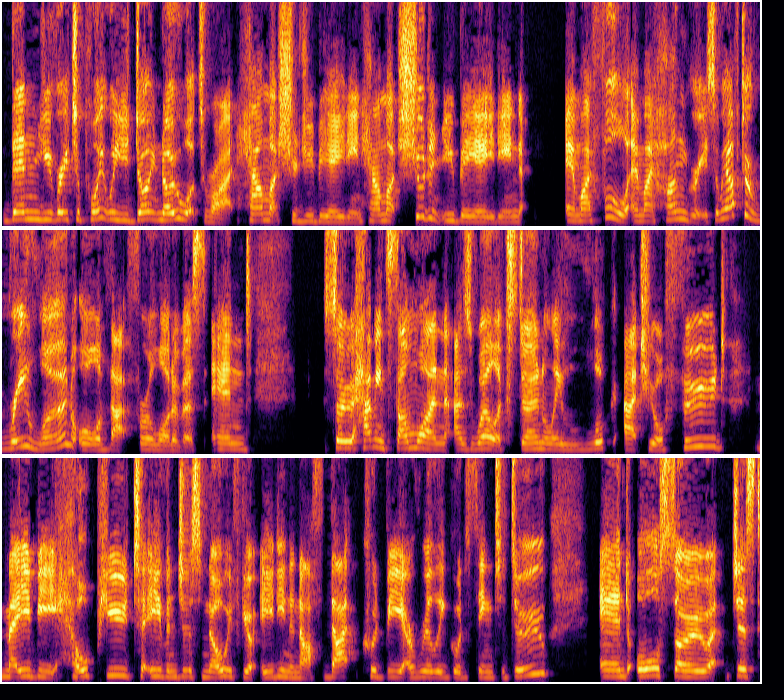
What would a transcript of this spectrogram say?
then you reach a point where you don't know what's right. How much should you be eating? How much shouldn't you be eating? Am I full? Am I hungry? So we have to relearn all of that for a lot of us. And so having someone as well externally look at your food maybe help you to even just know if you're eating enough. That could be a really good thing to do. And also just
